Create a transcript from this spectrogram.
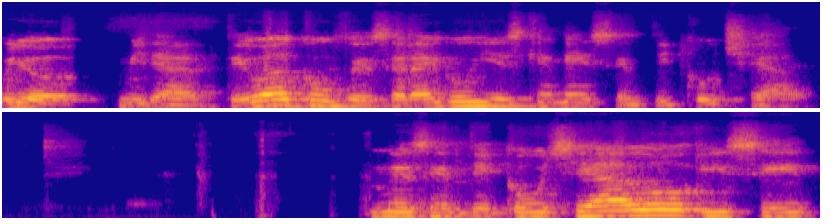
Julio, mira, te voy a confesar algo y es que me sentí coacheado. Me sentí coacheado, hice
